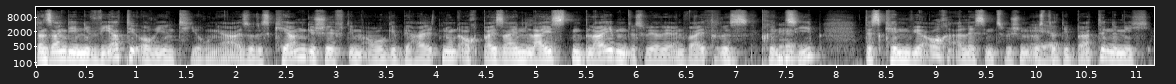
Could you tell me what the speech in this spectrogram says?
Dann sagen die eine Werteorientierung, ja, also das Kerngeschäft im Auge behalten und auch bei seinen Leisten bleiben. Das wäre ein weiteres Prinzip. Das kennen wir auch alles inzwischen aus ja. der Debatte, nämlich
